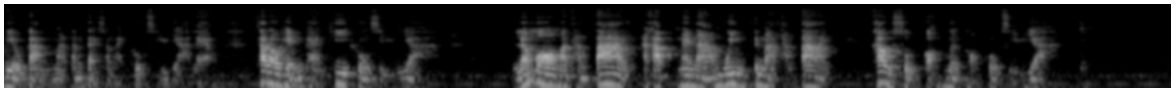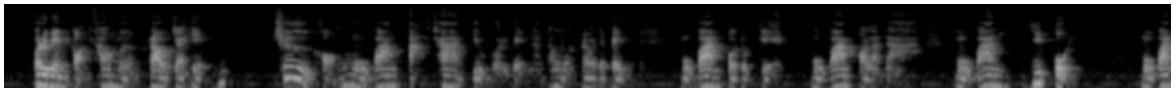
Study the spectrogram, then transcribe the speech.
เดียวกันมาตั้งแต่สมัยกรุงศรีอยุธยาแล้ว ถ้าเราเห็นแผนที่กรุงศรีอยุธยา แล้วมองมาทางใต้นะครับ แม่น้ำวิ่งขึ้นมาทางใต้ เข้าสู่เกาะเมืองของกรุงศรีอยุธยา บริเวณก่อนเข้าเมืองเราจะเห็นชื่อของหมู่บ้านต่างชาติอยู่บริเวณนั้นทั้งหมดไม่ว่าจะเป็นหมู่บ้านโปรตุเกสหมู่บ้านฮอลันดา หมู่บ้านญี่ปุ่น หมู่บ้าน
